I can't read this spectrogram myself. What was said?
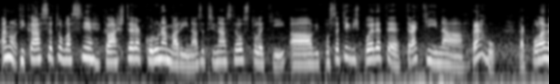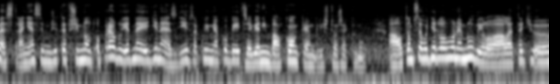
Ano, týká se to vlastně kláštera Koruna Marina ze 13. století a vy v podstatě, když pojedete tratí na Prahu, tak po levé straně si můžete všimnout opravdu jedné jediné zdi s takovým jakoby dřevěným balkonkem, když to řeknu. A o tom se hodně dlouho nemluvilo, ale teď eh,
